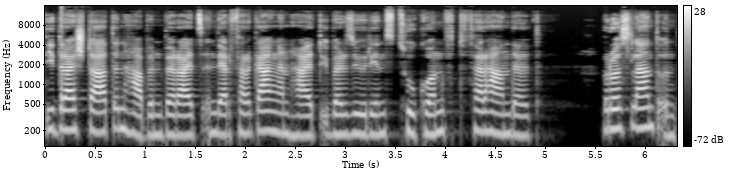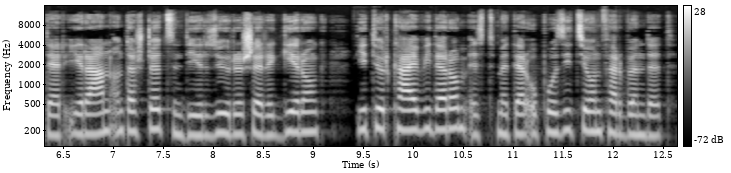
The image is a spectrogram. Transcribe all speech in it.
Die drei Staaten haben bereits in der Vergangenheit über Syriens Zukunft verhandelt. Russland und der Iran unterstützen die syrische Regierung, die Türkei wiederum ist mit der Opposition verbündet.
